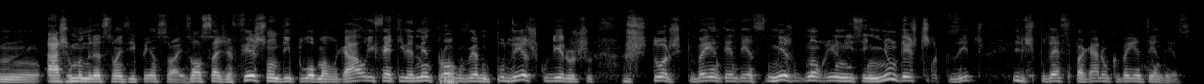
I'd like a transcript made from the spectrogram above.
um, às remunerações e e pensões. Ou seja, fez-se um diploma legal, efetivamente, para o governo poder escolher os gestores que bem entendesse, mesmo que não reunissem nenhum destes requisitos, e lhes pudesse pagar o que bem entendesse.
